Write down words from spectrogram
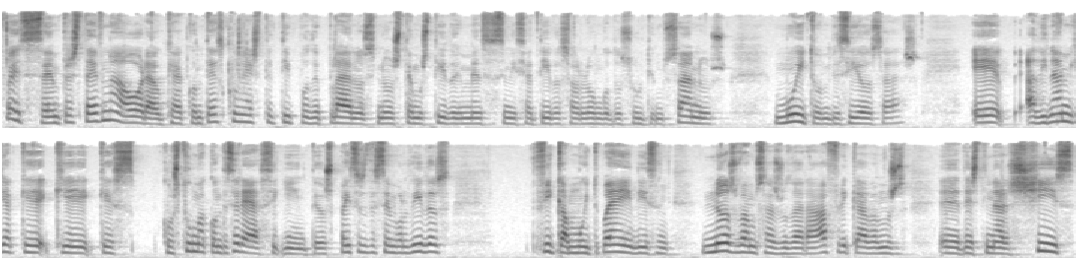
Pois, sempre esteve na hora. O que acontece con este tipo de planos, nós temos tido imensas iniciativas ao longo dos últimos anos, moito ambiciosas, é a dinámica que, que, que costuma acontecer é a seguinte, os países desenvolvidos fican moito ben e dicen nós vamos ajudar a África, vamos eh, destinar X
